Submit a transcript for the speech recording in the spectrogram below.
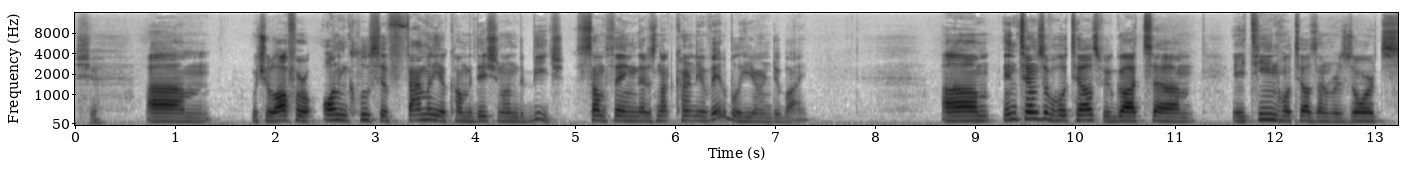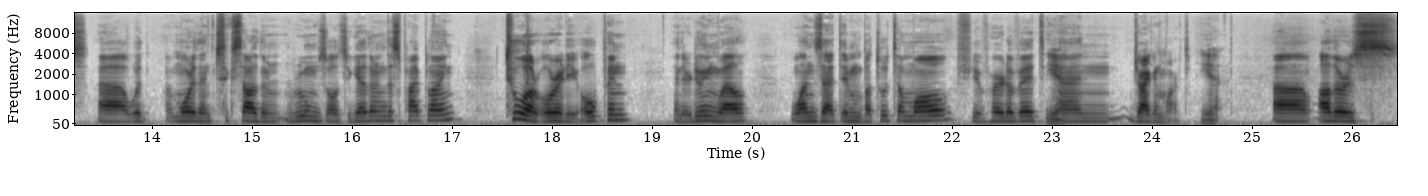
sure. um, which will offer all-inclusive family accommodation on the beach, something that is not currently available here in Dubai. Um, in terms of hotels, we've got um, 18 hotels and resorts uh, with more than 6,000 rooms altogether in this pipeline. Two are already open and they're doing well. One's at Ibn Battuta Mall, if you've heard of it, Yeah. and Dragon Mart. Yeah, Uh, others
